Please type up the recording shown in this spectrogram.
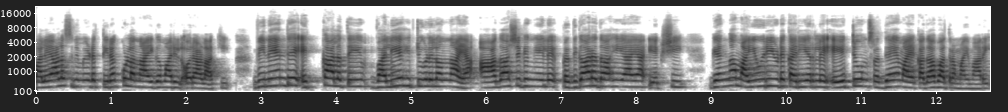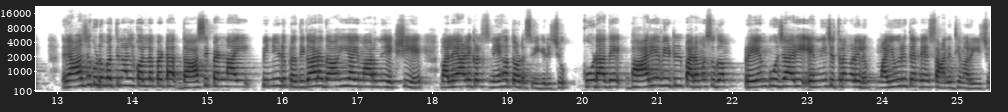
മലയാള സിനിമയുടെ തിരക്കുള്ള നായികമാരിൽ ഒരാളാക്കി. വിനയന്റെ എക്കാലത്തെയും വലിയ ഹിറ്റുകളിലൊന്നായ ആകാശഗംഗയിലെ പ്രതികാരദാഹിയായ യക്ഷി ഗംഗ മയൂരിയുടെ കരിയറിലെ ഏറ്റവും ശ്രദ്ധേയമായ കഥാപാത്രമായി മാറി. രാജകുടുംബത്തിനാൽ കൊല്ലപ്പെട്ട ദാസി പെണ്ണായി പിന്നീട് പ്രതികാരദാഹിയായി മാറുന്ന യക്ഷിയെ മലയാളികൾ സ്നേഹത്തോടെ സ്വീകരിച്ചു. കൂടാതെ ഭാര്യ വീട്ടിൽ പരമസുഖം പ്രേം പൂജാരി എന്നീ ചിത്രങ്ങളിലും മയൂരി തന്റെ സാന്നിധ്യം അറിയിച്ചു.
